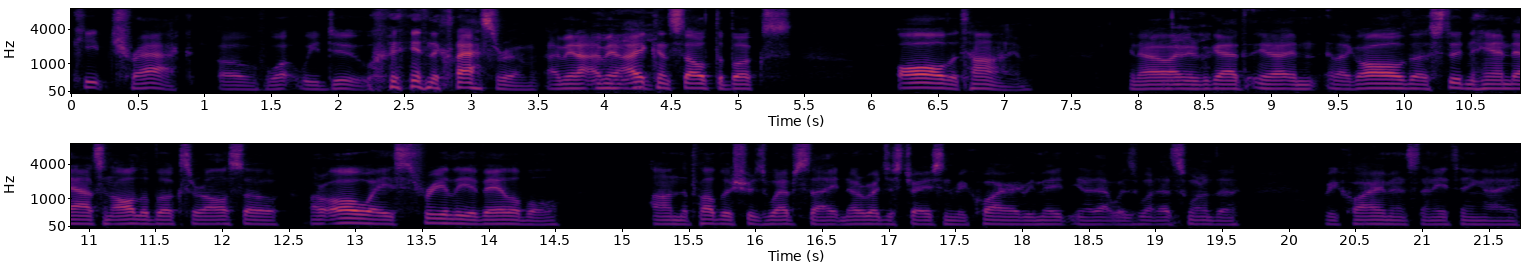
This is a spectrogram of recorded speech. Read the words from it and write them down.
keep track of what we do in the classroom. I mean, I, I mean, I consult the books all the time. You know, I mean, we got you know, and, and, like all the student handouts and all the books are also are always freely available on the publisher's website. No registration required. We made you know that was one that's one of the requirements. Anything I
